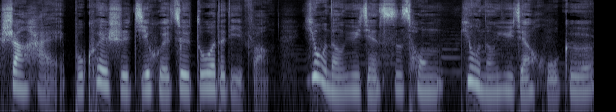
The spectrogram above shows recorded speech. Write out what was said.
上海不愧是机会最多的地方，又能遇见思聪，又能遇见胡歌。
